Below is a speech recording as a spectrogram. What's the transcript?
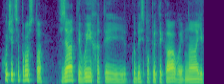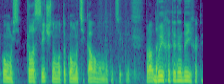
Хочеться просто взяти, виїхати кудись попити кави на якомусь класичному такому цікавому мотоциклі. Правда? Виїхати, не доїхати.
